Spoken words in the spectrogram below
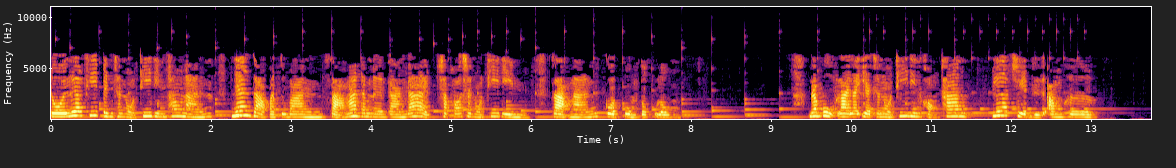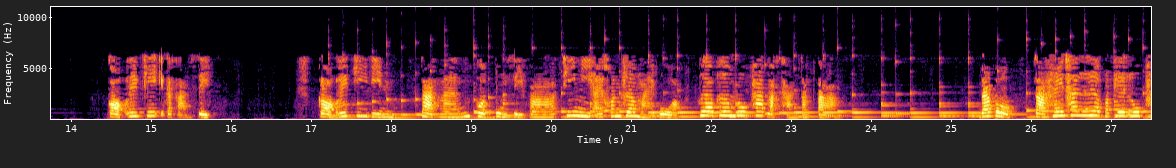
โดยเลือกที่เป็นโฉนดที่ดินเท่านั้น เนื่องจากปัจจุบันสามารถดำเนินการได้เฉพาะโฉนดที่ดิน จากนั้นกดปุ่มตกลง ระบุรายละเอียดโฉนดที่ดินของท่าน เลือกเขตหรืออำเภอ กรอกเลขที่เอกสารสิทธิ์กรอกเลขที่ดิน จากนั้นกดปุ่มสีฟ้าที่มีไอคอนเครื่องหมายบวก เพื่อเพิ่มรูปภาพหลักฐานต่างๆ ระบบจะให้ท่านเลือกประเภทรูปภ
